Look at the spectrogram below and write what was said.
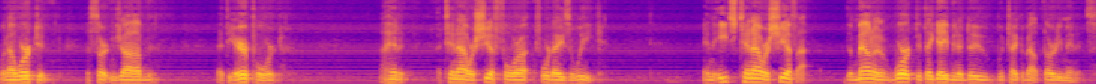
When I worked at a certain job at the airport, I had a 10 hour shift four, four days a week. And each 10 hour shift, the amount of work that they gave me to do would take about 30 minutes.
